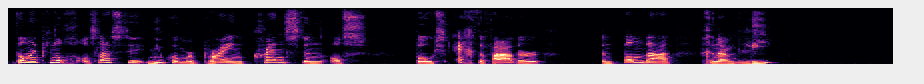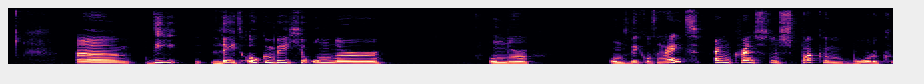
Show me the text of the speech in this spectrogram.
Dan heb je nog als laatste nieuwkomer Brian Cranston als Poe's echte vader. Een panda genaamd Lee. Uh, die leed ook een beetje onder, onder ontwikkeldheid. Brian Cranston sprak hem behoorlijk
